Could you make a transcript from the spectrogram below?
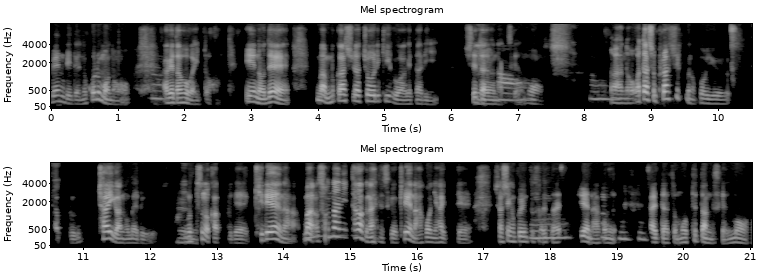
便利で残るものをあげた方がいいというので、まあ、昔は調理器具をあげたりしてたようなんですけども、うん、あの私はプラスチックのこういうカップ、チャイが飲める6つのカップで、綺麗な、うん、まあそんなに高くないんですけど、綺麗な箱に入って、写真がプリントされた綺麗な箱に入ったやつを持ってったんですけども、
